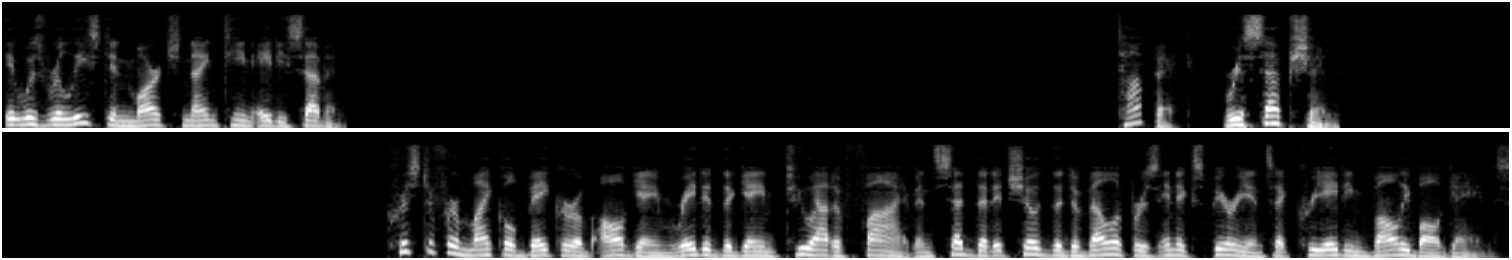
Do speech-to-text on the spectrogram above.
It was released in March 1987. Topic: Reception. Christopher Michael Baker of Allgame rated the game 2 out of 5 and said that it showed the developers' inexperience at creating volleyball games.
